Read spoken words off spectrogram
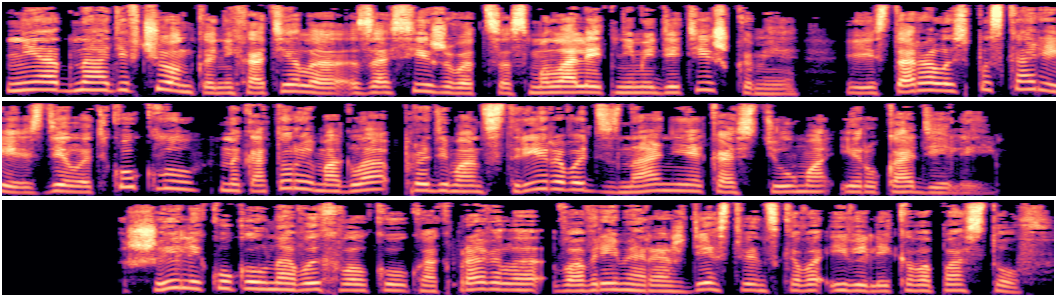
Ни одна девчонка не хотела засиживаться с малолетними детишками и старалась поскорее сделать куклу, на которой могла продемонстрировать знания костюма и рукоделий. Шили кукол на выхвалку, как правило, во время рождественского и великого постов.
